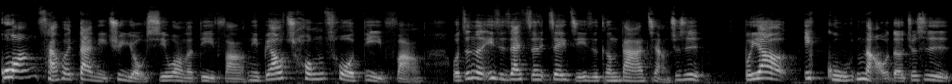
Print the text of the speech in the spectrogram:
光才会带你去有希望的地方。你不要冲错地方。我真的一直在这这一集一直跟大家讲，就是不要一股脑的，就是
